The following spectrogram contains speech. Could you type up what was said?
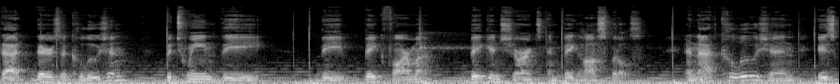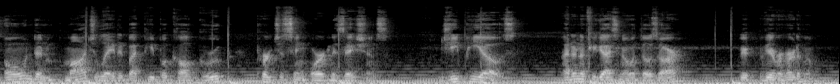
That there's a collusion between the the big pharma, big insurance, and big hospitals. And that collusion is owned and modulated by people called group purchasing organizations, GPOs. I don't know if you guys know what those are. Have you ever heard of them?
